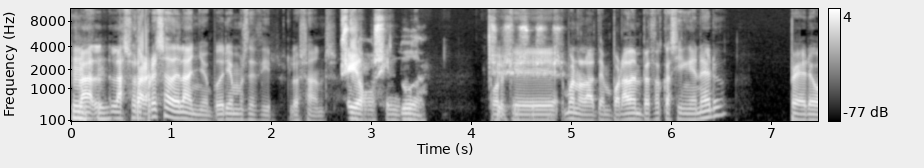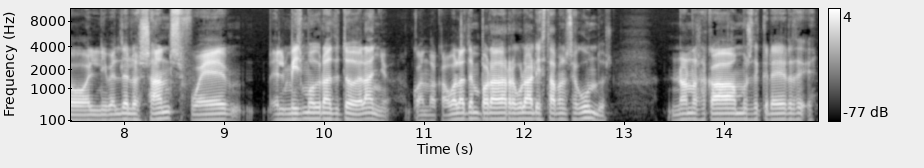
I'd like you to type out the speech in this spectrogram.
La, sorpresa del año, podríamos decir, los Suns. Sí, o sin duda. Sí, Porque, sí, sí, sí, sí. bueno, la temporada empezó casi en enero, pero el nivel de los Suns fue el mismo durante todo el año. Cuando acabó la temporada regular y estaban segundos, no nos acabábamos de creer de-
